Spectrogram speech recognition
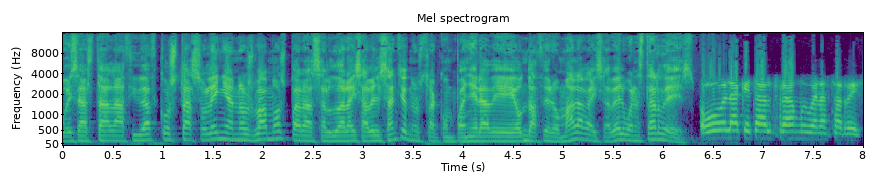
Pues hasta la ciudad costa soleña nos vamos para saludar a Isabel Sánchez, nuestra compañera de Onda Cero Málaga. Isabel, buenas tardes. Hola, ¿qué tal, Fran? Muy buenas tardes.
